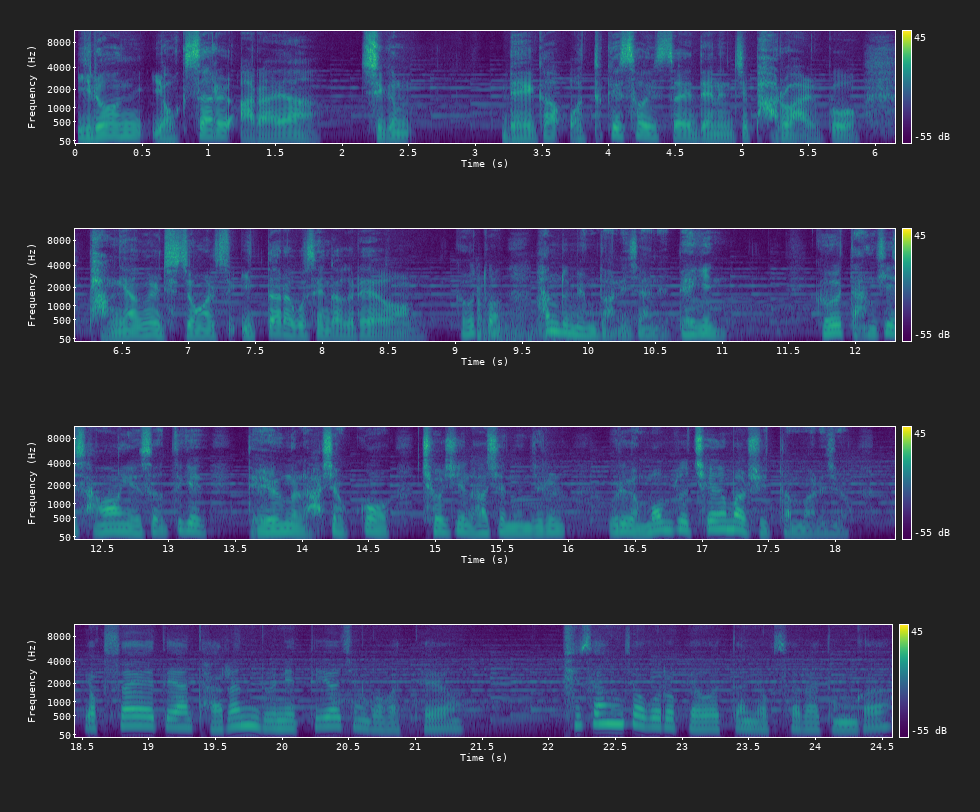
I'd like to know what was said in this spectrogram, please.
이런 역사를 알아야 지금 내가 어떻게 서 있어야 되는지 바로 알고 방향을 지정할 수 있다라고 생각을 해요. 그것도 한두 명도 아니잖아요. 백인. 그 당시 상황에서 어떻게 대응을 하셨고 처신을 하셨는지를 우리가 몸소 체험할 수 있단 말이죠. 역사에 대한 다른 눈이 띄어진 것 같아요. 피상적으로 배웠던 역사라든가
